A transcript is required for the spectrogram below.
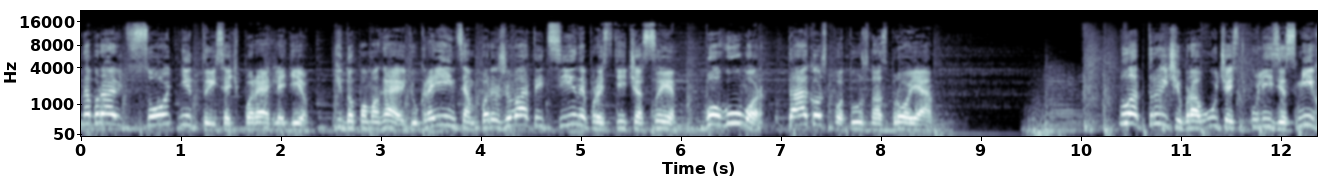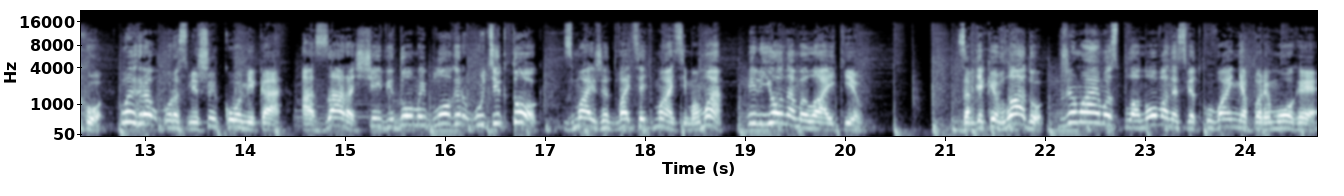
набирають сотні тисяч переглядів і допомагають українцям переживати ці непрості часи. Бо гумор також потужна зброя. Влад тричі брав участь у лізі сміху, виграв у розсміши коміка. А зараз ще й відомий блогер у TikTok з майже 27 мільйонами лайків. Завдяки владу вже маємо сплановане святкування перемоги.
